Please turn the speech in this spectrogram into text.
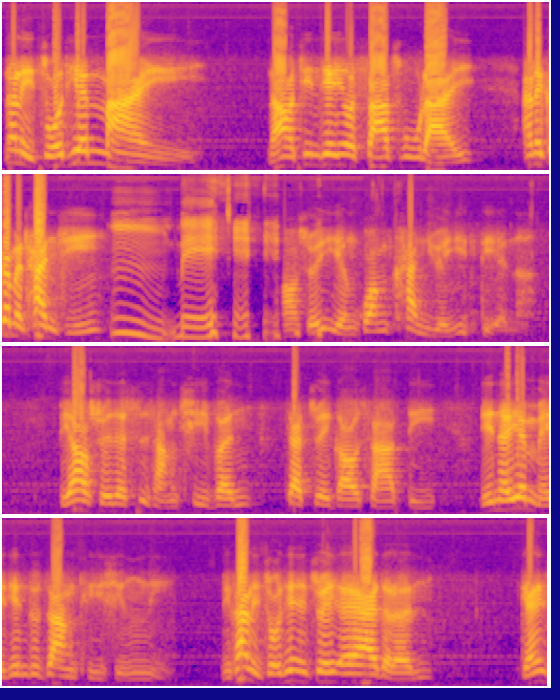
那你昨天买，然后今天又杀出来。啊，你根本探急，嗯，没啊，所以眼光看远一点啊，不要随着市场气氛在追高杀低。林德燕每天都这样提醒你。你看，你昨天追 AI 的人，赶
